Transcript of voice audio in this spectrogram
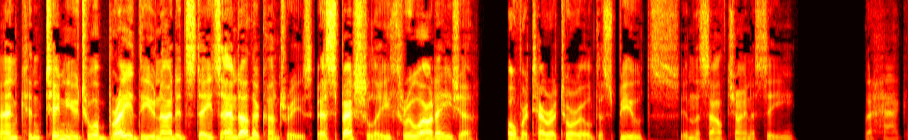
and continue to abrade the United States and other countries, especially throughout Asia, over territorial disputes in the South China Sea, the hacking.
